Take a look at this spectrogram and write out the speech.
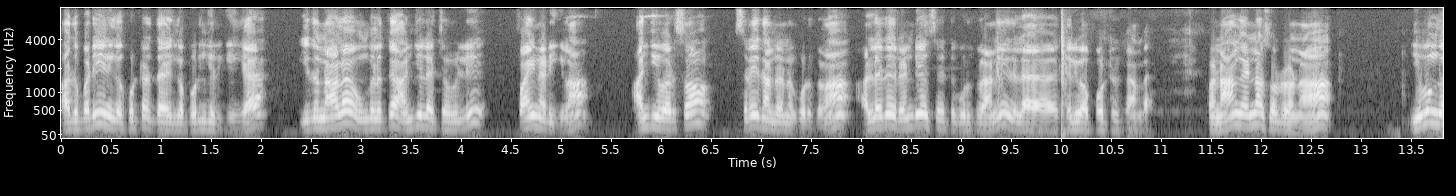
அதுபடி நீங்கள் குற்றத்தை இங்கே புரிஞ்சிருக்கீங்க. இதனால் உங்களுக்கு அஞ்சு லட்சம் வெள்ளி ஃபைன் அடிக்கலாம். அஞ்சு வருஷம் சிறை தண்டனை கொடுக்கலாம். அல்லது ரெண்டையும் சேர்த்து கொடுக்கலான்னு இதில் தெளிவாக போட்டிருக்காங்க. இப்போ நாங்கள் என்ன சொல்கிறோன்னா இவங்க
